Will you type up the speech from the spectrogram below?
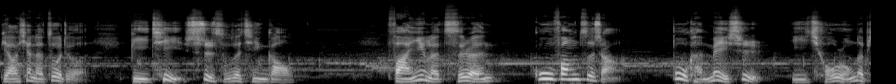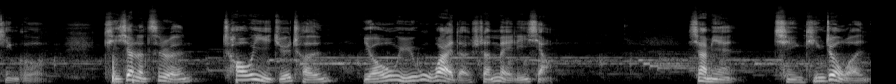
表现了作者鄙弃世俗的清高，反映了词人孤芳自赏、不肯媚世以求荣的品格，体现了词人超逸绝尘、游于物外的审美理想。下面请听正文，《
